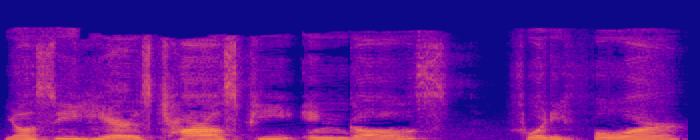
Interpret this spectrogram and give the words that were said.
you'll see here is Charles P. Ingalls, 44,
